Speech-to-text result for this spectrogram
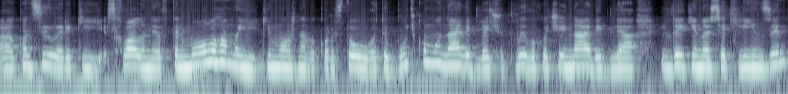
Е, Консилер, який схвалений офтальмологами, який можна використовувати будь-кому, навіть для чутливих очей, навіть для людей, які носять лінзи.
